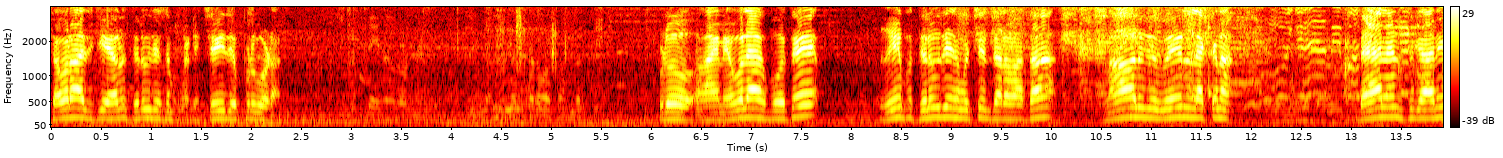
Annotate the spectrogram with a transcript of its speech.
శవరాజకీయాలు తెలుగుదేశం పార్టీ చేయదు ఎప్పుడు కూడా. ఇప్పుడు ఆయన ఇవ్వలేకపోతే రేపు తెలుగుదేశం వచ్చిన తర్వాత నాలుగు వేలు లెక్కన బ్యాలెన్స్ కానీ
